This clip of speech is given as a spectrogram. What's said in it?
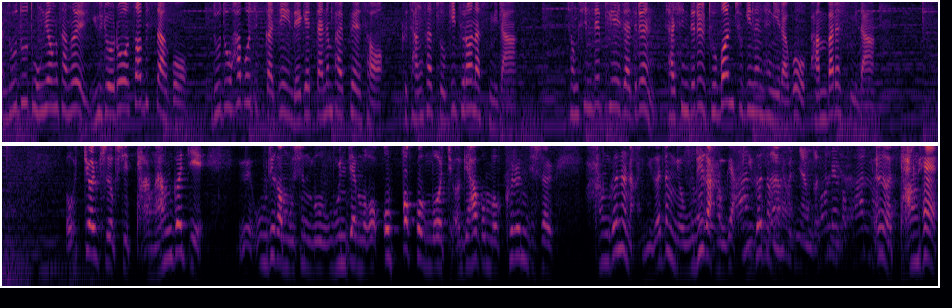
누드 동영상을 유료로 서비스하고 누드 화보집까지 내겠다는 발표에서 그 장사 속이 드러났습니다. 정신대 피해자들은 자신들을 두 번 죽이는 행위라고 반발했습니다. 어쩔 수 없이 당한 거지. 우리가 무슨 뭐 문제 뭐옷 벗고 뭐 저기 하고 뭐 그런 짓을 한 거는 아니거든요. 우리가 한 게 아니거든요. 어, 당해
